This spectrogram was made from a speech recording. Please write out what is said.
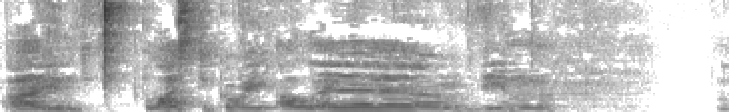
а він пластиковий, але він. Ну,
